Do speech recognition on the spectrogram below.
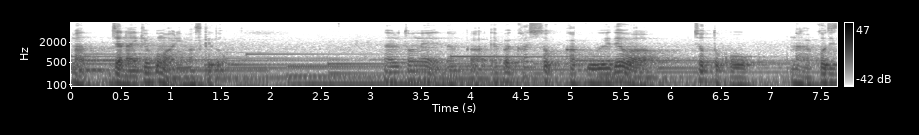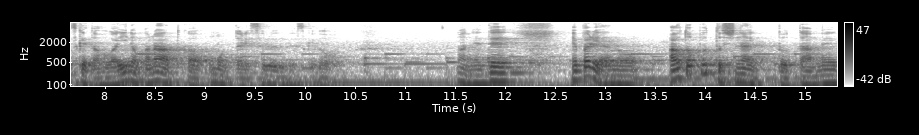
まあじゃない曲もありますけど。なるとねなんかやっぱり歌詞とか書く上ではちょっとこうなんかこじつけた方がいいのかなとか思ったりするんですけど。まあねでやっぱりあのアウトプットしないとダメ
